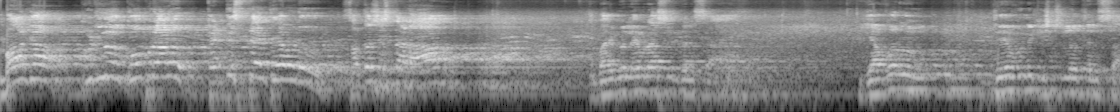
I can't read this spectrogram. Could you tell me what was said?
బాగా గుడ్లు గోపురాలు కట్టిస్తే దేవుడు సంతోషిస్తాడా? బైబిల్ ఏం రాసింది తెలుసా? ఎవరు దేవునికి ఇష్టలో తెలుసా?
